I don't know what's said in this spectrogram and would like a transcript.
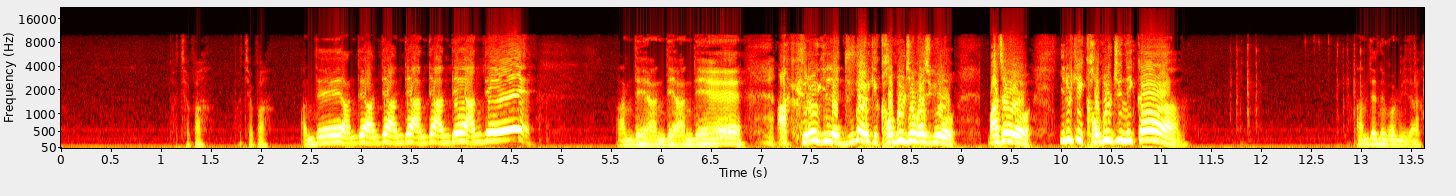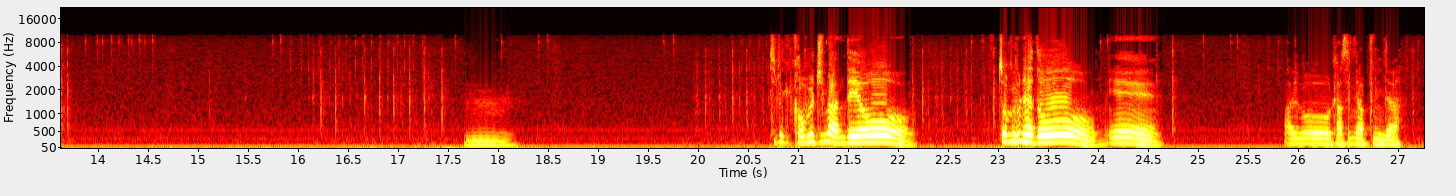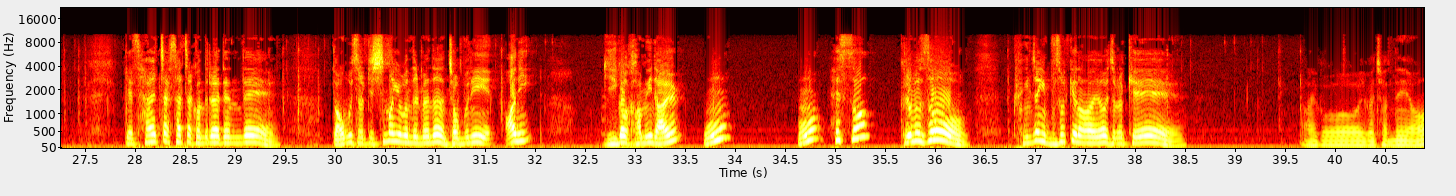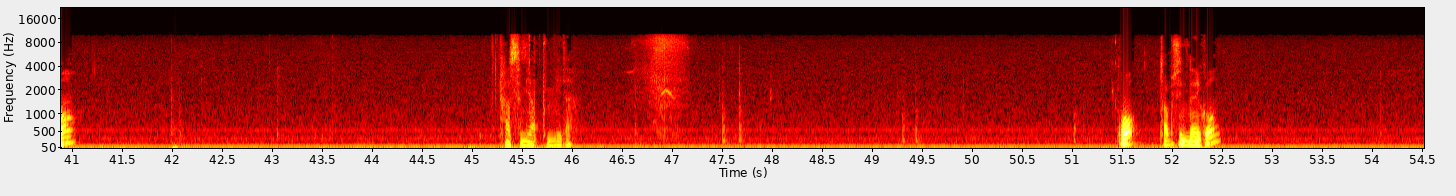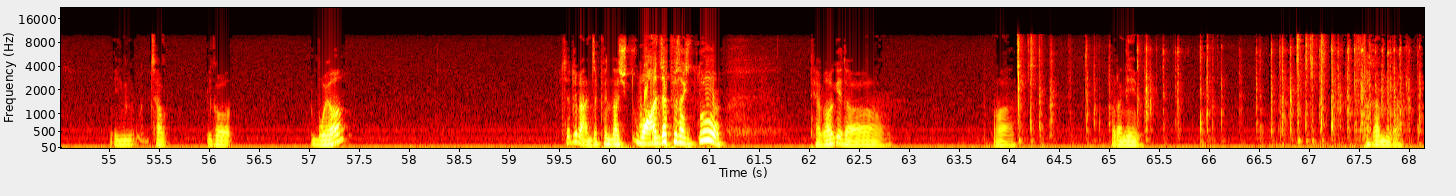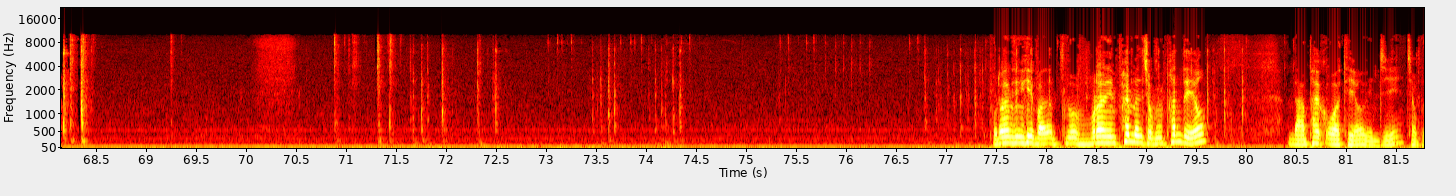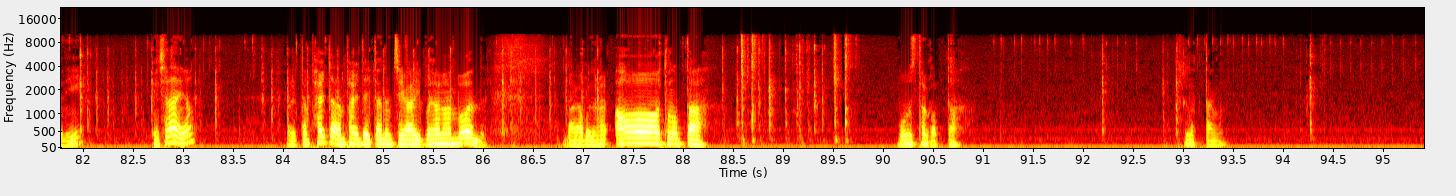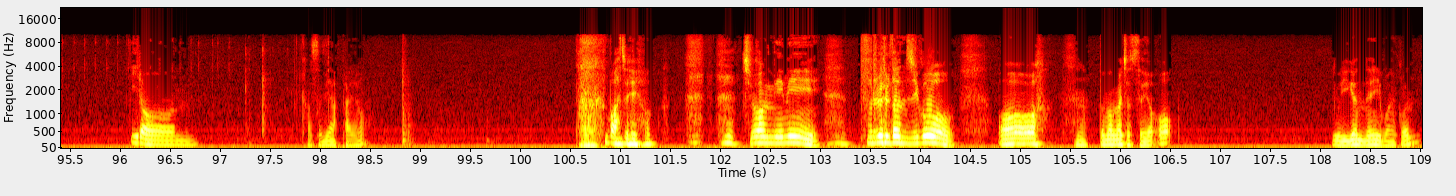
버텨봐, 버텨봐. 안 돼, 안 돼, 안 돼, 안 돼, 안 돼, 안 돼, 안 돼! 안 돼, 안 돼, 안 돼. 아, 그러길래 누가 이렇게 겁을 줘가지고. 맞아요. 이렇게 겁을 주니까. 안 되는 겁니다. 음. 저렇게 겁을 주면 안 돼요. 조금이라도, 예. 아이고, 가슴이 아픕니다. 이게 살짝 살짝 건드려야 되는데, 너무 저렇게 심하게 건들면은 저분이, 아니, 네가 감히 날? 어? 어? 했어? 그러면서 굉장히 무섭게 나와요, 저렇게. 아이고, 이건 졌네요. 가슴이 아픕니다. 어? 잡을 수 있나, 이거? 이, 잡, 이거, 뭐야? 쟤들이 안 잡혔나? 아직- 와, 안 잡혔어, 아직도? 대박이다. 아, 보라님. 부탁합니다. 보라님이, 마- 보라님 팔면 저분 판대요? 근데 안팔 것 같아요, 왠지, 저분이. 괜찮아요? 일단 팔든 안 팔든 일단은 제가 이번에 한번 나가보도록 할, 어, 돈 없다. 몬스터가 없다. 큰일 났당. 이런. 가슴이 아파요. 맞아요. 주왕님이 불을 던지고, 어, 도망가셨어요. 어? 이거 이겼네, 이번 건.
